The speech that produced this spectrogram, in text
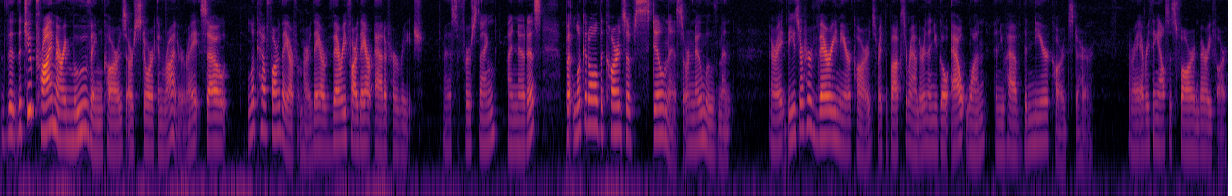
the, the two primary moving cards are Stork and Rider, right? So look how far they are from her. They are very far. They are out of her reach. That's the first thing I notice. But look at all the cards of stillness or no movement. All right, these are her very near cards, right? The box around her, and then you go out one and you have the near cards to her. All right, everything else is far and very far.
